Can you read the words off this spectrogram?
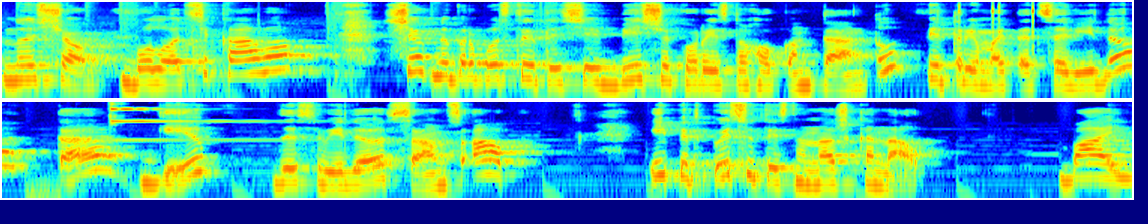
Ну що, було цікаво? Щоб не пропустити ще більше корисного контенту, підтримайте це відео та give this video thumbs up. І підписуйтесь на наш канал. Bye!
